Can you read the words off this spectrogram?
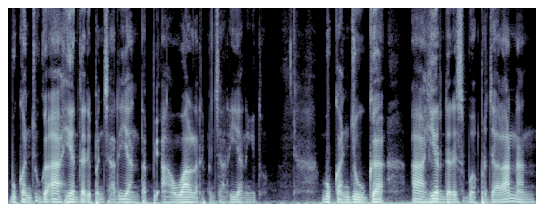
Bukan juga akhir dari pencarian tapi awal dari pencarian gitu. Bukan juga akhir dari sebuah perjalanan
